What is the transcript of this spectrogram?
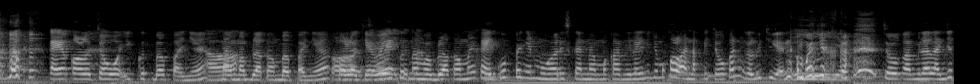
kayak kalau cowok ikut bapaknya Oh. nama belakang bapaknya. Kalau kalau cewek cewek ikut nama nama- belakangnya kayak gue pengen mewariskan nama Kamila ini. Cuma kalau anaknya cowok kan nggak lucu ya namanya Iya. cowok Kamila lanjut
